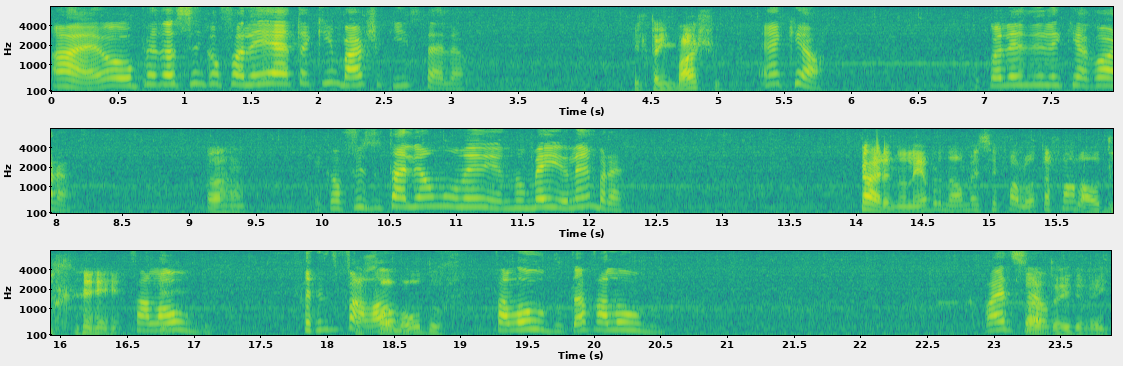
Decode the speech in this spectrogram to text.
Ah, é, o pedacinho que eu falei é até aqui embaixo aqui, Stella. Ele tá embaixo? É aqui, ó. Tô colhendo ele aqui agora. Aham. É que eu fiz o talhão no, no meio, lembra? Cara, eu não lembro não, mas você falou, tá falado. Falou. tá Falou. falado? Falou, tá falou. Rapaz do Tá céu. doido, velho.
